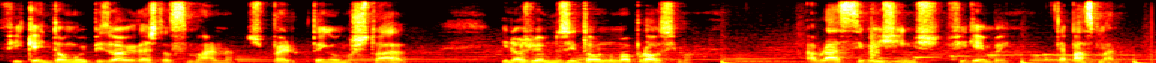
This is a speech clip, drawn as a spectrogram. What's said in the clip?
fica então o episódio desta semana. Espero que tenham gostado e nós vemos então numa próxima. Abraços e beijinhos, fiquem bem. Até para a semana.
